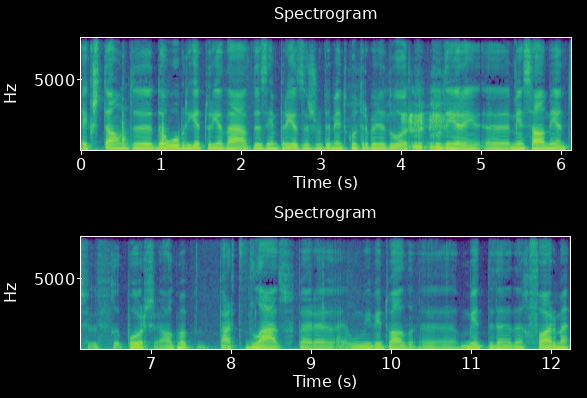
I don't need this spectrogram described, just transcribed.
a questão de, da obrigatoriedade das empresas, juntamente com o trabalhador, poderem uh, mensalmente pôr alguma parte de lado para um eventual momento da, da, reforma,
